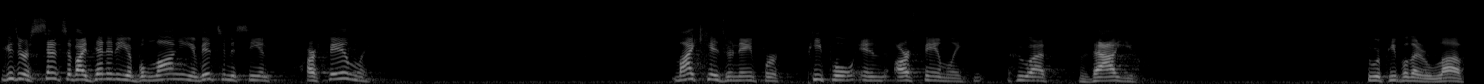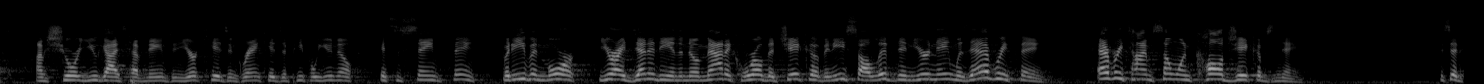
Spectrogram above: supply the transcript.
It gives her a sense of identity, of belonging, of intimacy in our family. My kids are named for people in our family who value, who are people that are loved. I'm sure you guys have names in your kids and grandkids and people you know. It's the same thing. But even more, your identity in the nomadic world that Jacob and Esau lived in, your name was everything. Every time someone called Jacob's name, he said,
